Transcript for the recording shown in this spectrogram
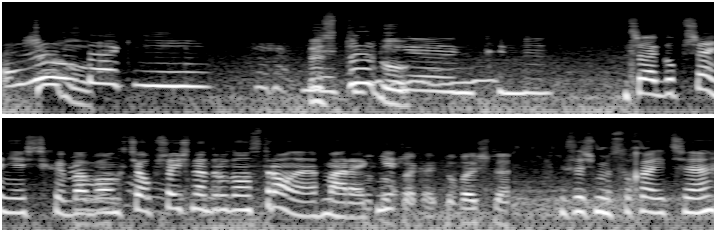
Żółw taki. Bez wstydu. Piękny. Trzeba go przenieść chyba, bo on chciał przejść na drugą stronę, No Marek. to Nie. czekaj, to weź ten. Jesteśmy, słuchajcie,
